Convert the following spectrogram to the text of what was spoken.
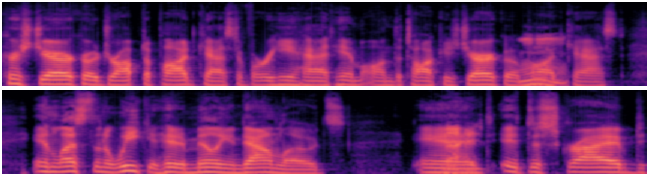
Chris Jericho dropped a podcast of where he had him on the Talk Is Jericho Mm. podcast. In less than a week, it hit a million downloads, and Nice. it described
